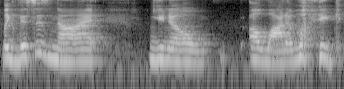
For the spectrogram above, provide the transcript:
Like this is not you know a lot of like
